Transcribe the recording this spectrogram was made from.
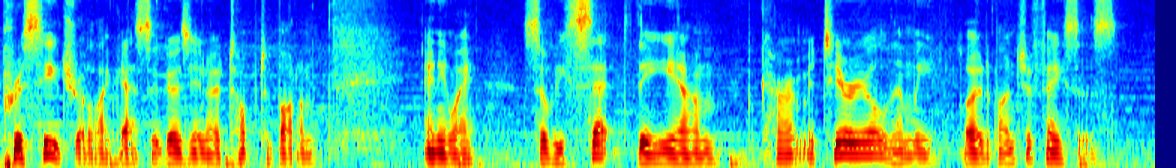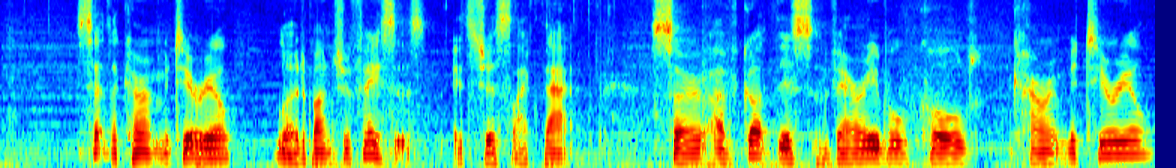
procedural, I guess. It goes, you know, top to bottom. Anyway, so we set the um, current material, then we load a bunch of faces. Set the current material, load a bunch of faces. It's just like that. So I've got this variable called current material.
